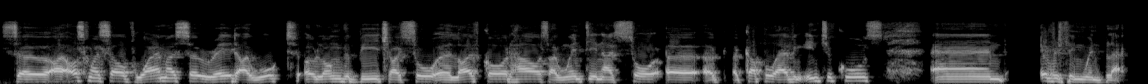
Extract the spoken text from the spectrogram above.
So I asked myself, why am I so red? I walked along the beach. I saw a lifeguard house. I went in. I saw a, a, a couple having intercourse, and everything went black.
